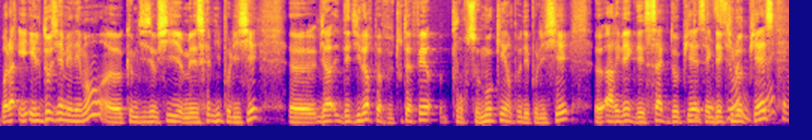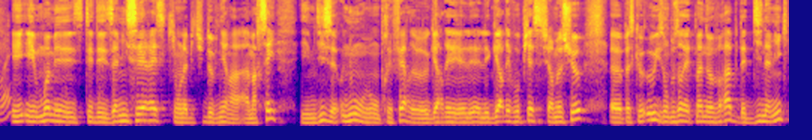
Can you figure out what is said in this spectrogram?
Voilà. Et, et, le deuxième élément, euh, comme disaient aussi mes amis policiers, euh, bien des dealers peuvent tout à fait, pour se moquer un peu des policiers, euh, arriver avec des sacs de pièces, avec des kilos de pièces. et, et, moi, c'était des amis CRS qui ont l'habitude de venir à, à, Marseille, et ils me disent, nous, on préfère garder les, les garder vos pièces, cher monsieur, euh, parce que eux, ils ont besoin d'être manœuvrables, d'être dynamiques,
